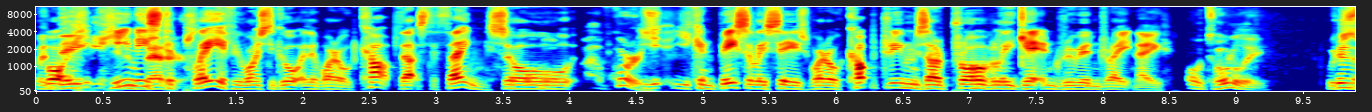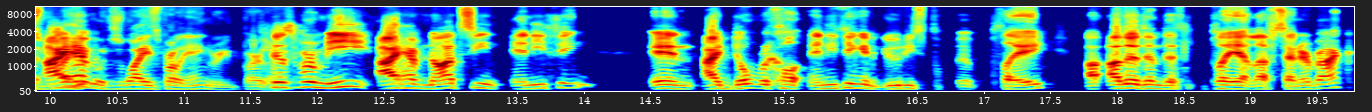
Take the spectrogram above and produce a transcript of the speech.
but well, he, he needs better. to play if he wants to go to the World Cup. That's the thing. So, of course, y- you can basically say his World Cup dreams are probably getting ruined right now. Oh, totally. Which is I have, which is why he's probably angry. Because for me, I have not seen anything, and I don't recall anything in Goody's uh, play uh, other than the play at left center back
